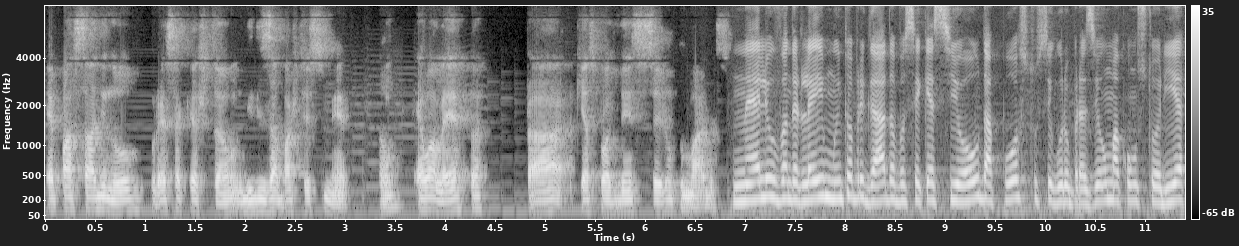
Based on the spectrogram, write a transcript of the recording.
é passar de novo por essa questão de desabastecimento. Então, é o alerta para que as providências sejam tomadas. Nélio Vanderlei, muito obrigada. Você que é CEO da Posto Seguro Brasil, uma consultoria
